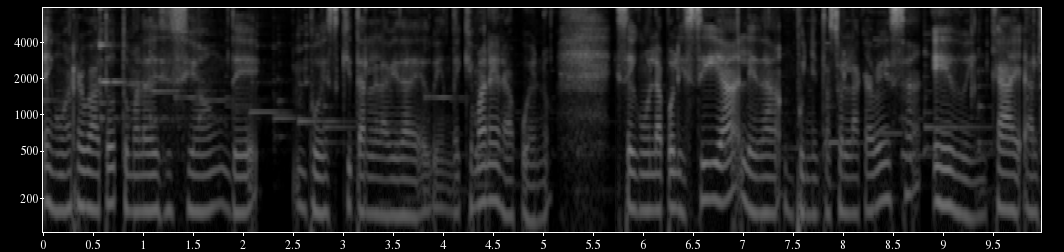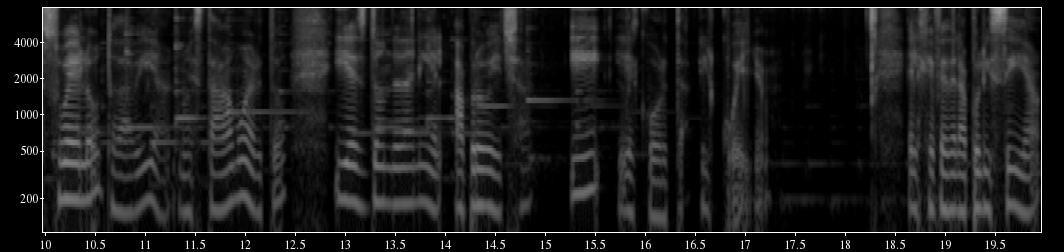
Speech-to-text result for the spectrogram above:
en un arrebato toma la decisión de, pues, quitarle la vida a Edwin. ¿De qué manera? Bueno, según la policía, le da un puñetazo en la cabeza, Edwin cae al suelo, todavía no estaba muerto, y es donde Daniel aprovecha y le corta el cuello. El jefe de la policía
